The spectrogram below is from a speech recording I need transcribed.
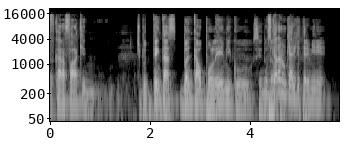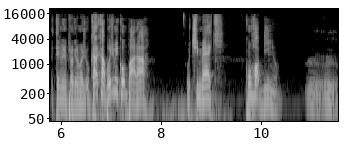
O cara fala que, tipo, tenta bancar o polêmico sendo Os caras não querem que eu termine, termine o programa hoje. O cara acabou de me comparar o T-Mac com o Robinho. Hum.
